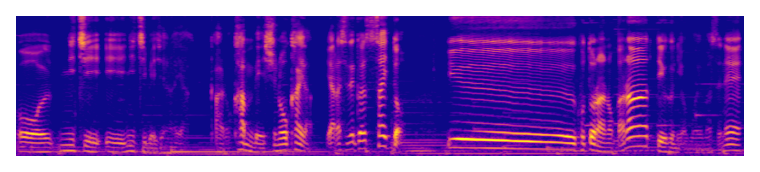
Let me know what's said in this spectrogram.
こう日、日米じゃないや、あの、韓米首脳会談やらせてくださいということなのかなっていうふうに思いますね。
